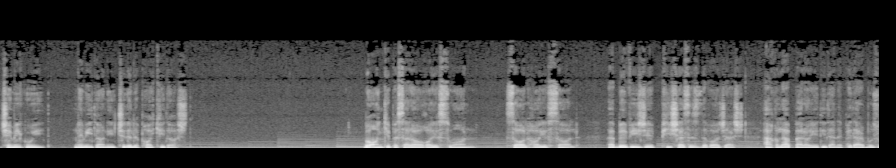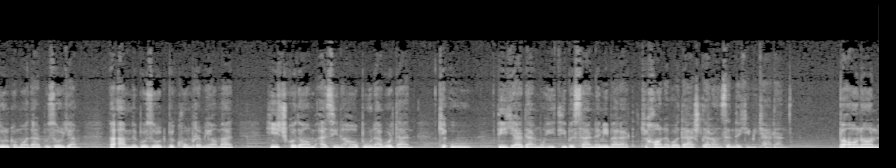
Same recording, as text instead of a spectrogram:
چه می‌گویید؟ نمی‌دانید چه دل پاکی داشت. با آنکه پسر آقای سوان سالهای سال و به ویژه پیش از ازدواجش اغلب برای دیدن پدر بزرگ و مادر بزرگم و ام بزرگ به کمره می آمد هیچ کدام از اینها بو نبردند که او دیگر در محیطی به سر نمی برد که خانوادهش در آن زندگی می کردند و آنان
